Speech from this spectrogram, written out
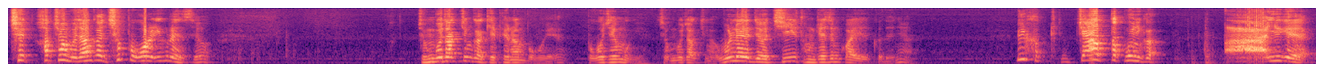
첫 합참의장까지 첫 보고를 이걸 했어요. 정보작전과 개편한 보고예요. 보고 제목이 정보작전과 원래 저 지휘통제전과였거든요. 이렇게 쫙 딱 보니까 아 이게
